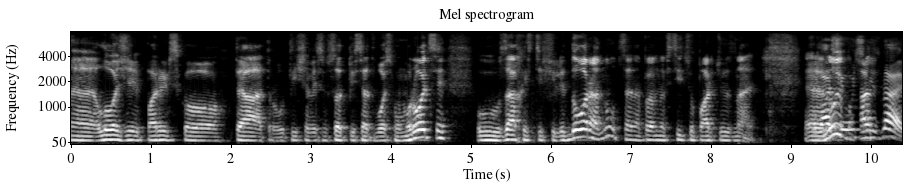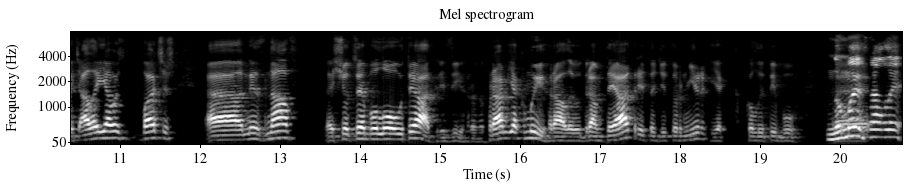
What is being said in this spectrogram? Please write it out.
е, ложі Паризького театру у 1858 році у захисті Філідора. Ну, це, напевно, всі цю партію знають. Е, Наші ну, учні багато- знають, але я ось бачиш, е, не знав, що це було у театрі зіграно. Прям як ми грали у драмтеатрі, тоді турнір, як коли ти був. Ну, ми Е, грали,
